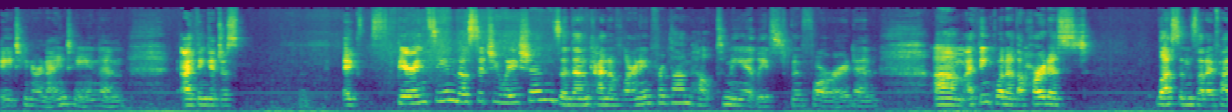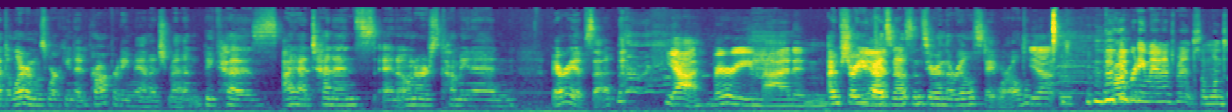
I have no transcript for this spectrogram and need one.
18 or 19, and I think it just experiencing those situations and then kind of learning from them helped me at least move forward. And um, I think one of the hardest lessons that I've had to learn was working in property management because I had tenants and owners coming in very upset. yeah, very mad and. I'm sure you Yeah. guys know since you're in the real estate world. Yeah. Property management, someone's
